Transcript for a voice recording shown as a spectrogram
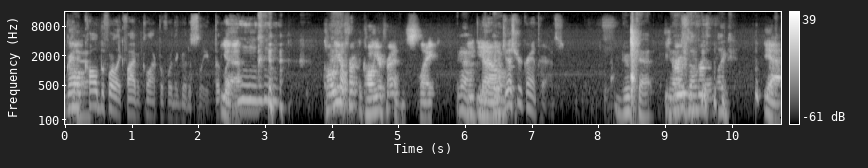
granted Yeah. call before like five o'clock before they go to sleep but like, Yeah. call your fr- call your friends. Like Yeah. You no, know- just your grandparents Group chat. You know, Group- group- like yeah,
